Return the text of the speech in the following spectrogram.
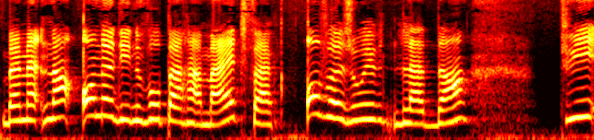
ben maintenant, on a des nouveaux paramètres, fait on va jouer là-dedans. Puis,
